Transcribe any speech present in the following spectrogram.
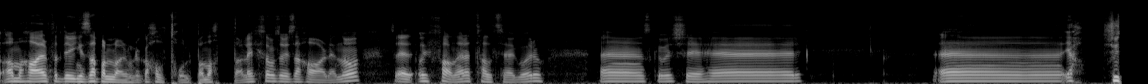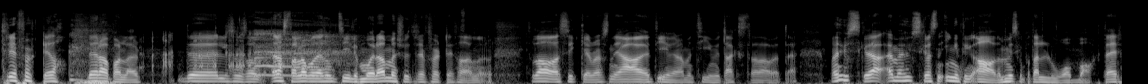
om jeg har For det er jo ingen som har på alarm klokka halv tolv på natta, liksom. Så hvis jeg har det nå, så er det Oi, faen, jeg har telt siden i går, jo. Uh, skal vi se her eh, Ja. 23.40, da. Det er på alarm. Det er liksom sånn Resten av alarmen er sånn tidlig på morgenen, men 23.40 tar den. Så da hadde jeg sikkert vært sånn Ja, jeg dem med ti minutter ekstra, da, vet du. Men jeg husker det Men jeg husker nesten ingenting av det. Men jeg husker på at jeg lå bak der.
